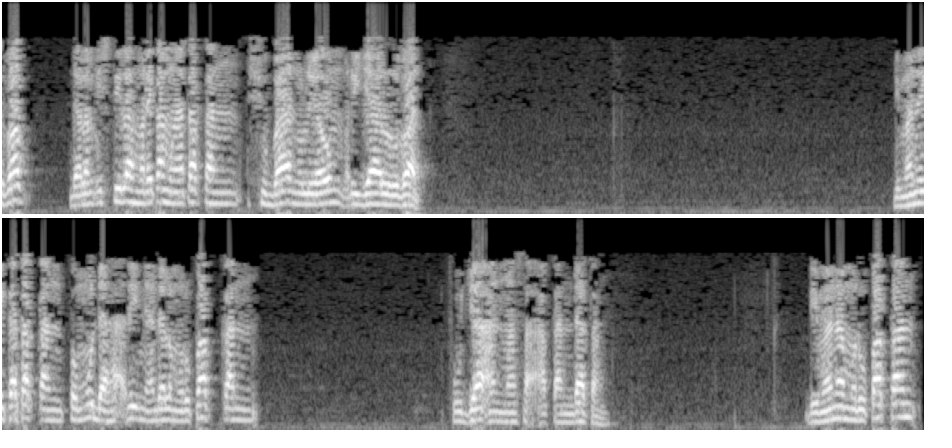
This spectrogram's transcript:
Sebab dalam istilah mereka mengatakan syubanul yaum rijalul ghad di mana dikatakan pemuda hari ini adalah merupakan pujaan masa akan datang. Di mana merupakan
